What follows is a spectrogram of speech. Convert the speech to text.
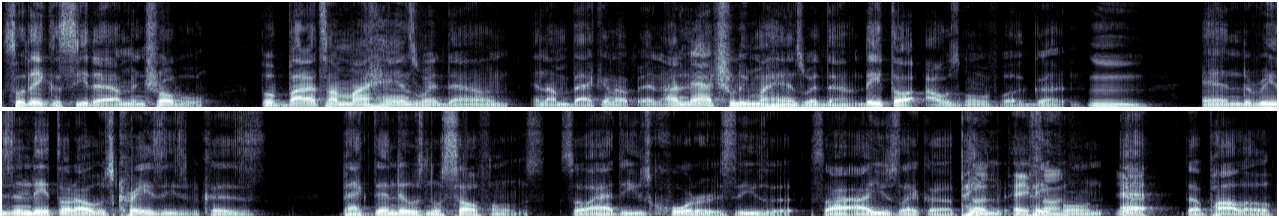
so they could see that I'm in trouble. But by the time my hands went down and I'm backing up, and I naturally my hands went down, they thought I was going for a gun. Mm. And the reason they thought I was crazy is because back then there was no cell phones, so I had to use quarters to use it. So I, I used like a pay, Oh, the a payphone? payphone Yeah. at the Apollo.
